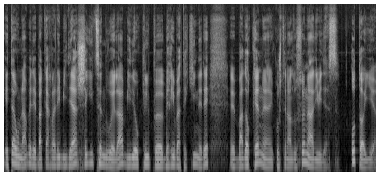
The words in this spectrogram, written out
eta una bere bakarlari bidea segitzen duela, bideoklip berri batekin ere, badoken ikusten alduzuen adibidez. Otoi.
